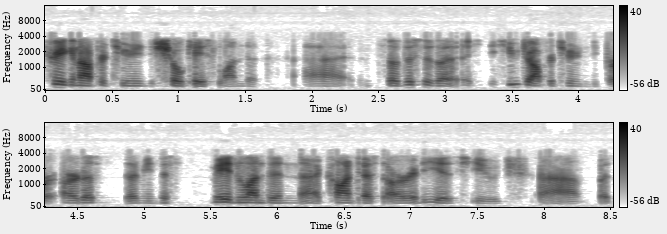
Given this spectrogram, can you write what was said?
creating an opportunity to showcase London. Uh, so this is a, a, huge opportunity for artists. I mean, this Made in London uh, contest already is huge, uh, but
